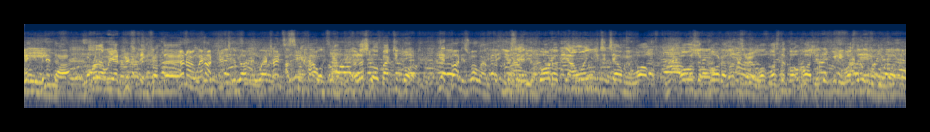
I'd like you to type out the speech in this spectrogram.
And you believe that Brother, we are drifting from the. No, no, we're not drifting. We are, we're trying to see how we can Let's go back to God. Yeah, God is what we're talking You said the God of. Yeah, I want you to tell me what what was the God of Israel? What was the God? What did they really? What's the name of the God?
